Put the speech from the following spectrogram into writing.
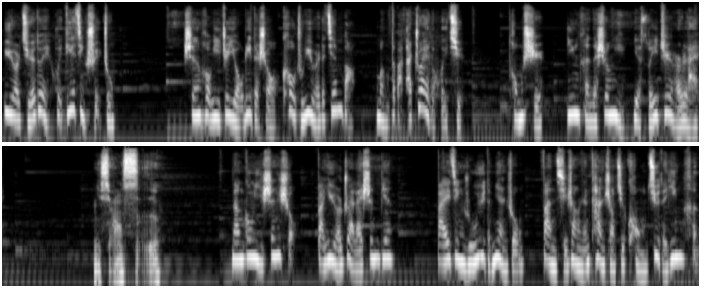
玉儿绝对会跌进水中。身后一只有力的手扣住玉儿的肩膀，猛地把她拽了回去，同时阴狠的声音也随之而来：“你想死？”南宫一伸手把玉儿拽来身边，白净如玉的面容泛起让人看上去恐惧的阴狠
